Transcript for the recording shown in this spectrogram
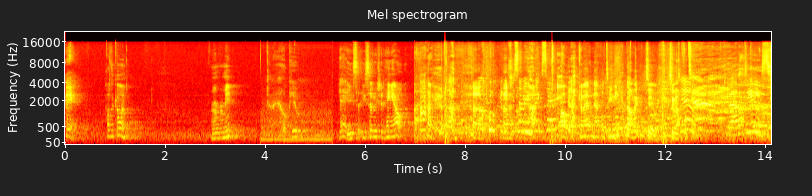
Hey, how's it going? Remember me? Can I help you? Yeah, you said, you said we should hang out. Can I get you something to mix there? Oh, can I have an appletini? No, make it two. Two Two. Two appetinis.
